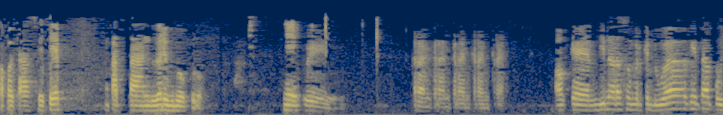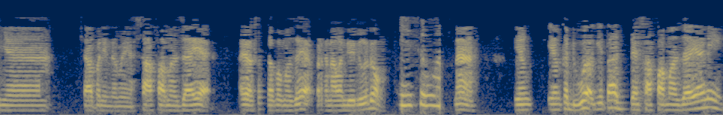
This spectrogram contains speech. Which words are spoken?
Fakultas FISIP angkatan 2020. Nih. Wih. Keren, keren, keren, keren, keren. Oke, di narasumber kedua kita punya siapa nih namanya? Safa Mazaya. Ayo, Safa Mazaya, perkenalan diri lu dong. Iya, semua. Nah, yang yang kedua kita ada Safa Mazaya nih.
